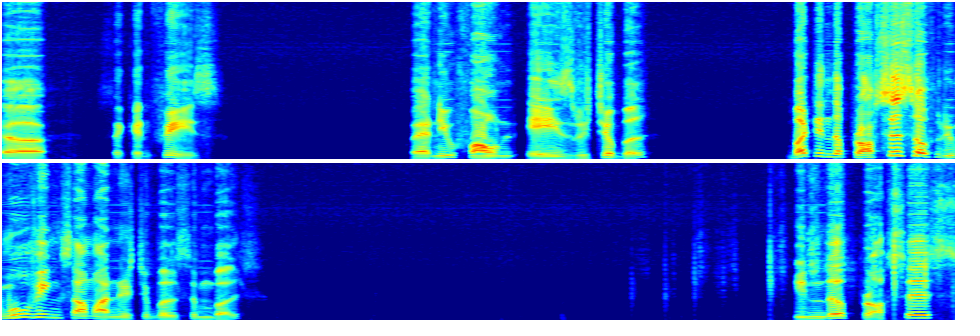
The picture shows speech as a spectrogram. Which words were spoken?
uh, second phase when you found A is reachable. But in the process of removing some unreachable symbols, in the process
